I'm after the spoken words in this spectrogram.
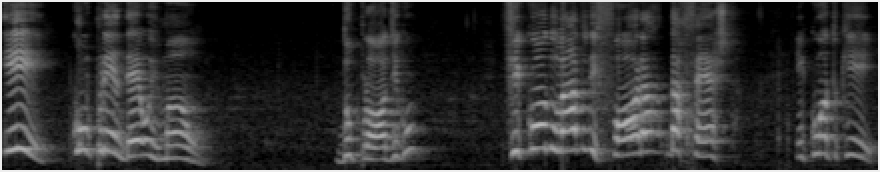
e compreender o irmão do pródigo, ficou do lado de fora da festa, enquanto que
